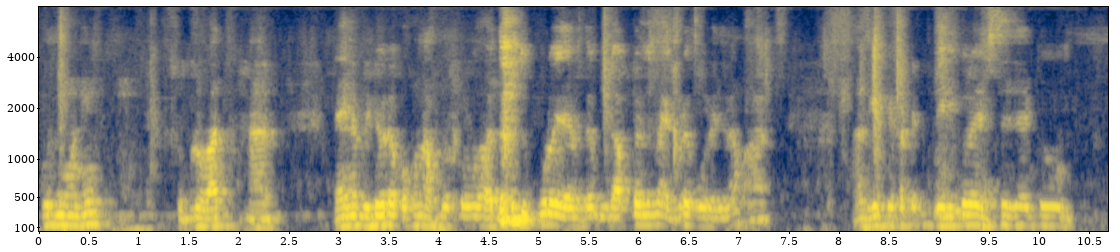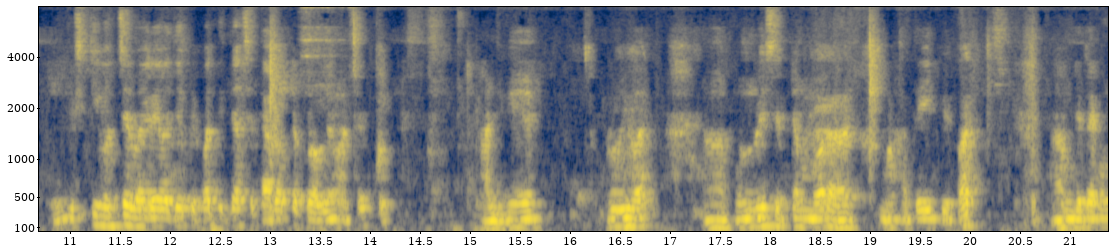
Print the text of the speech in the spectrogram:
গুড মর্নিং সুপ্রভাত। আর জানি না ভিডিওটা কখন আপলোড করব, হয়তো দুপুর হয়ে যাবে, তো গুড আফটারনুন একবারে করে দিলাম। আর আজকে পেপারটা একটু দেরি করে এসছে, যেহেতু বৃষ্টি হচ্ছে, বাইরে হয়তো পেপার দিতে আসে, তারও একটা প্রবলেম আছে। আজকে রবিবার পনেরোই সেপ্টেম্বর, আর হাতে এই পেপার আমি যেটা এখন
